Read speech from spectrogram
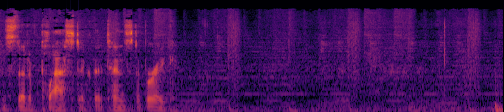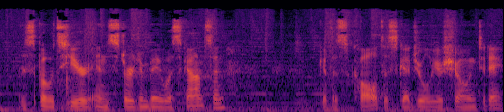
instead of plastic that tends to break. This boat's here in Sturgeon Bay, Wisconsin. Give us a call to schedule your showing today.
